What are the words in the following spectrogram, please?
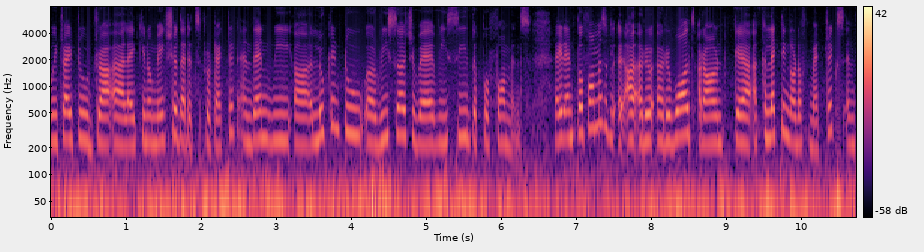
we try to draw, uh, like you know make sure that it's protected and then we uh, look into uh, research where we see the performance right and performance uh, revolves around collecting a lot of metrics and,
